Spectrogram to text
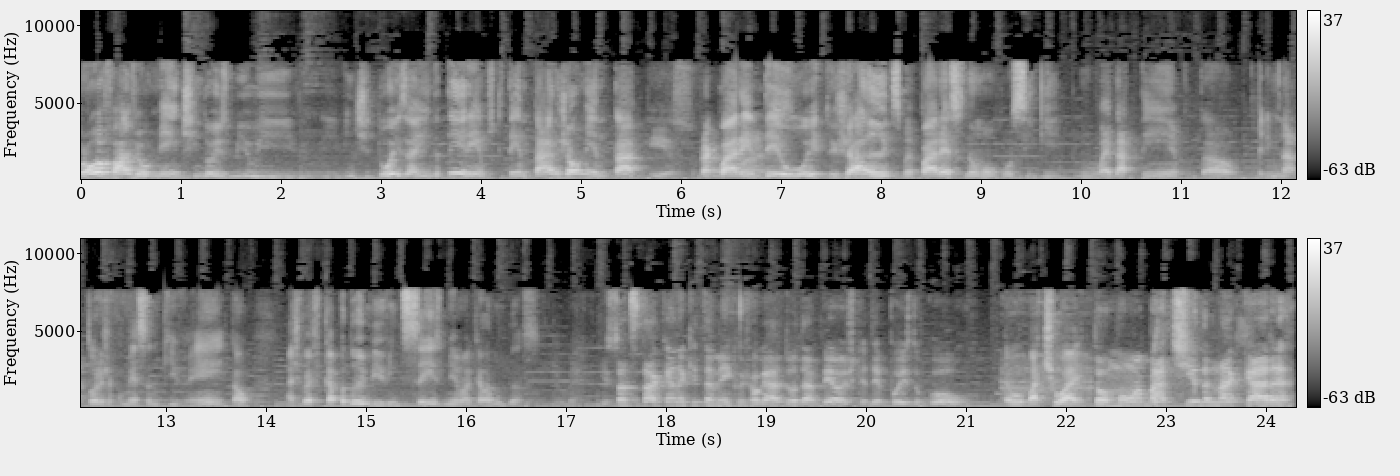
Provavelmente em 2022 ainda teremos que tentar já aumentar para 48 já antes, mas parece que não vão conseguir. Não vai dar tempo, tal. A eliminatória já começa ano que vem, e tal. Acho que vai ficar para 2026 mesmo aquela mudança. E só destacando aqui também que o jogador da Bélgica depois do gol é o Batshuayi. Tomou uma batida na cara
